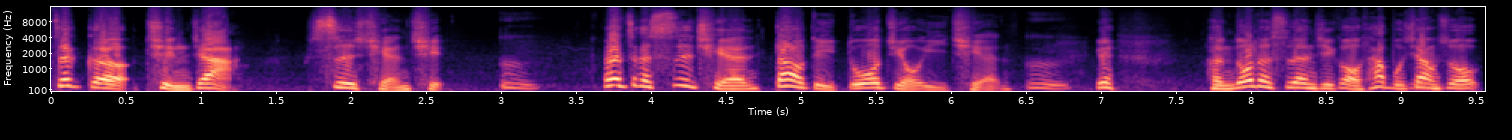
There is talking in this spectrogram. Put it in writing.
这个请假事前请，嗯，那这个事前到底多久以前？嗯，因为很多的私人机构，它不像说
